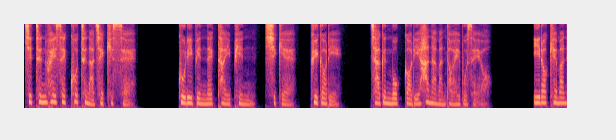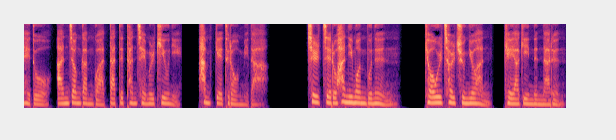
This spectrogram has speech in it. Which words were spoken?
짙은 회색 코트나 재킷에 구리빛 넥타이 핀, 시계, 귀걸이, 작은 목걸이 하나만 더 해보세요. 이렇게만 해도 안정감과 따뜻한 재물 기운이 함께 들어옵니다. 실제로 한 임원분은 겨울철 중요한 계약이 있는 날은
